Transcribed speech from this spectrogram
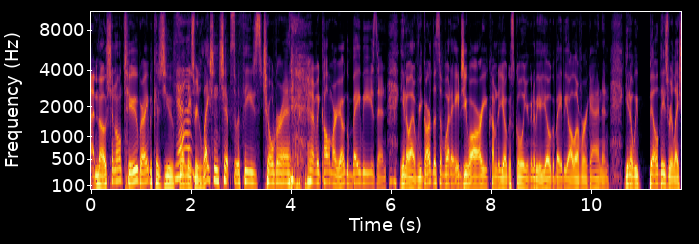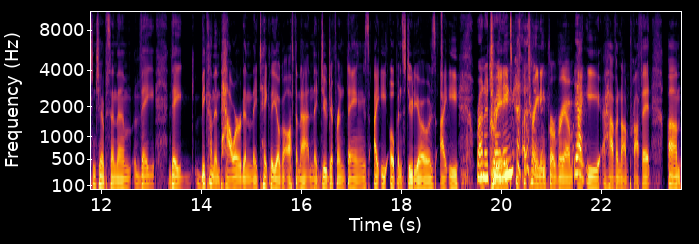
emotional too, right? Because you form these relationships with these children, and we call them our yoga babies. And you know, regardless of what age you are, you come to yoga school, you're going to be a yoga baby all over again. And you know, we build these relationships, and then they they become empowered, and they take the yoga off the mat, and they do different things, i.e., open studios, i.e., Run a training. a training program, Yeah. i.e., have a nonprofit. Um,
